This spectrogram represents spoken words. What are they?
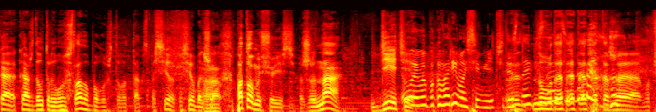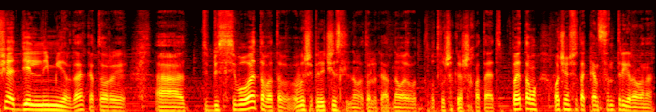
ка- каждое утро думаю, слава богу, что вот так, спасибо, спасибо большое. А- Потом еще есть жена, дети. Ой, мы поговорим о семье. Чудесно. Ну вот это, это, это, это же вообще отдельный мир, да, который а, без всего этого, это вышеперечисленного только одного, вот, вот выше крыши хватает. Поэтому очень все так концентрировано.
